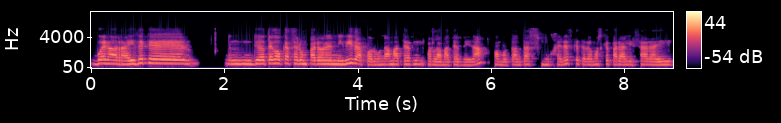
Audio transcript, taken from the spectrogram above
bueno, a raíz de que mm, yo tengo que hacer un parón en mi vida por, una mater- por la maternidad, como tantas mujeres que tenemos que paralizar ahí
